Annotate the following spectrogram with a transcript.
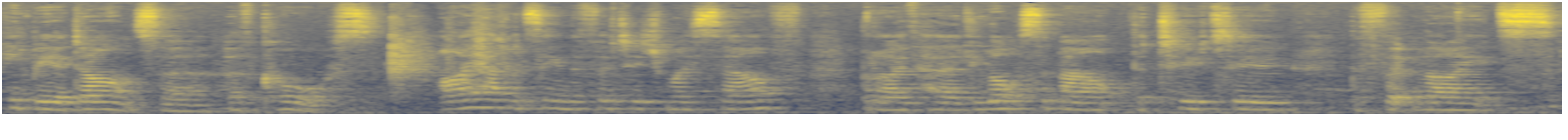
He'd be a dancer, of course. I haven't seen the footage myself, but I've heard lots about the tutu, the footlights,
